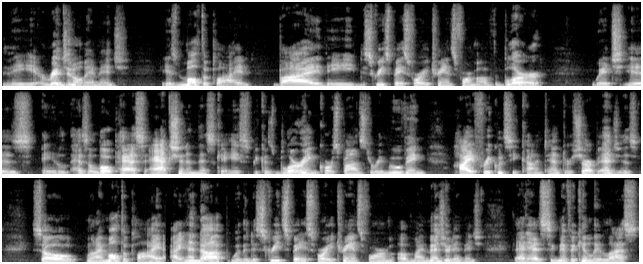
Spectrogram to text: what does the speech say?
the original image is multiplied by the discrete space Fourier transform of the blur, which is a has a low pass action in this case because blurring corresponds to removing high frequency content or sharp edges. So when I multiply, I end up with a discrete space Fourier transform of my measured image that has significantly less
